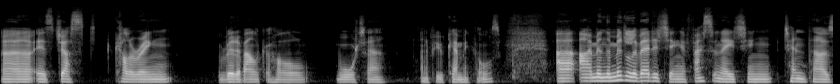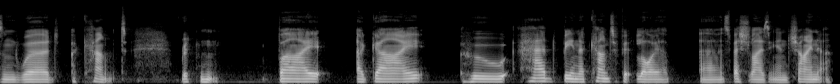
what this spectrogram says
Uh, it's just colouring, a bit of alcohol, water, and a few chemicals. Uh, I'm in the middle of editing a fascinating 10,000 word account written by a guy who had been a counterfeit lawyer uh, specializing in China,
